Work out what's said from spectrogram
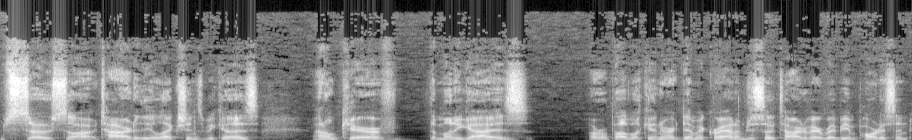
I'm so, so tired of the elections because I don't care if the money guy is a Republican or a Democrat. I'm just so tired of everybody being partisan.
